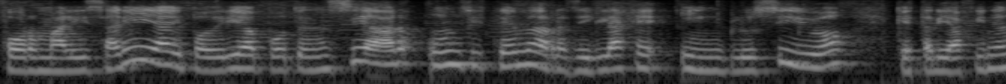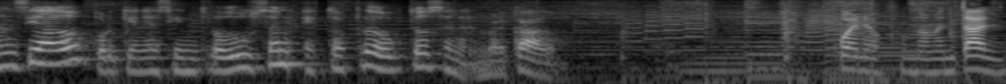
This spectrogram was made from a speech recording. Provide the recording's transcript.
formalizaría y podría potenciar un sistema de reciclaje inclusivo que estaría financiado por quienes introducen estos productos en el mercado. Bueno, fundamental.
